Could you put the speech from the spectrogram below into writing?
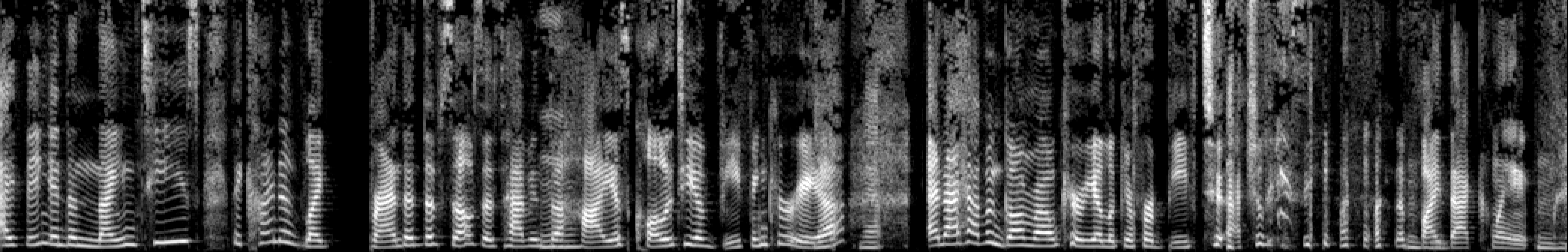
I think in the 90s, they kind of like branded themselves as having the highest quality of beef in Korea. Mm. yeah. And I haven't gone around Korea looking for beef to actually see if I want to mm-hmm. fight that claim. Mm-hmm.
